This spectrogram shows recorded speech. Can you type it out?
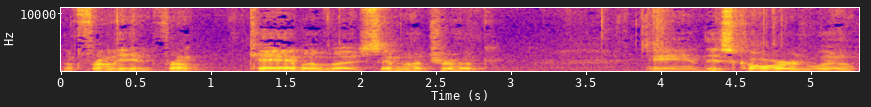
the front end, front cab of a semi truck. And this car as well.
